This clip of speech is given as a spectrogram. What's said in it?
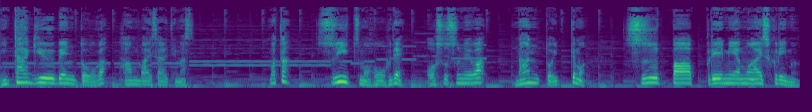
煮た牛弁当が販売されています。また、スイーツも豊富で、おすすめは、何と言っても、スーパープレミアムアイスクリーム、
